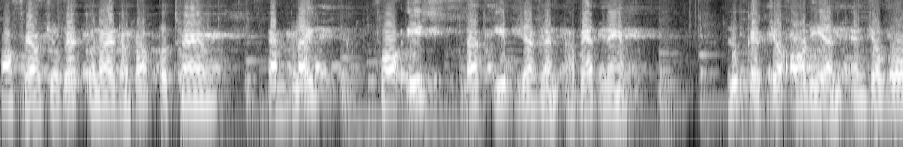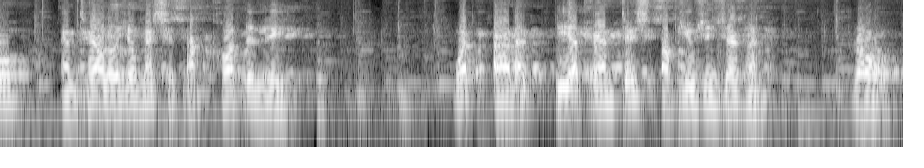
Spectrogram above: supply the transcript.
or fail to recognize the proper time and place for each that give jargon a bad name. Look at your audience and your goal and tailor your message accordingly. What are the, the advantages of using jargon? Role.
